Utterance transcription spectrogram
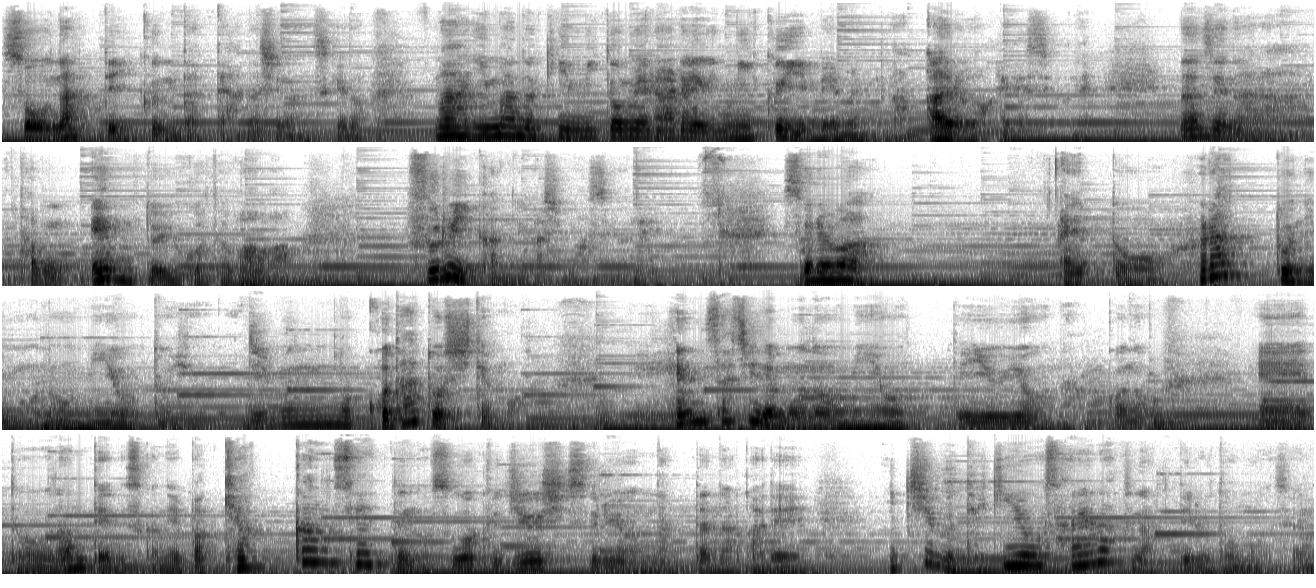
そうなっていくんだって話なんですけどまあ今時認められにくい部分があるわけですよね。なぜなら多分縁という言葉は古い感じがしますよね。それはえっとフラットにものを見ようという自分の子だとしても偏差値でものを見ようっていうようなこのえっ、ー、と何て言うんですかね。やっぱ客観性っていうのをすごく重視するようになった中で一部適用されなくなっていると思うんですよね。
